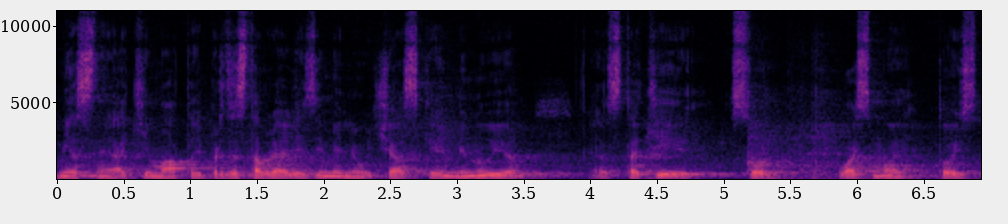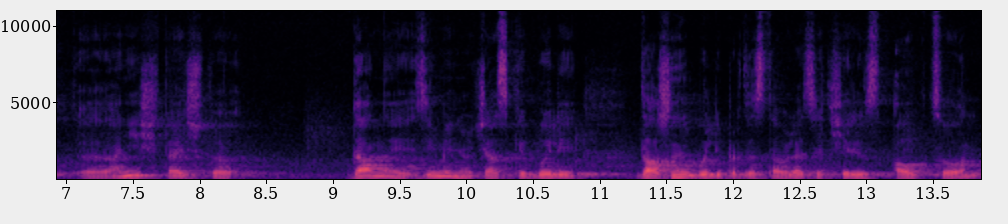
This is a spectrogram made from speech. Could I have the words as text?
местные акиматы предоставляли земельные участки, минуя э, статьи 48, то есть э, они считают, что данные земельные участки были, должны были предоставляться через аукцион.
